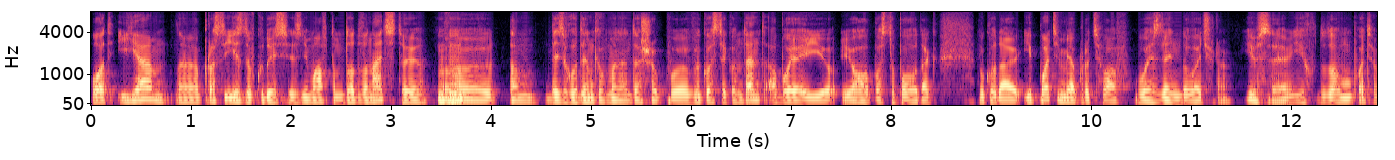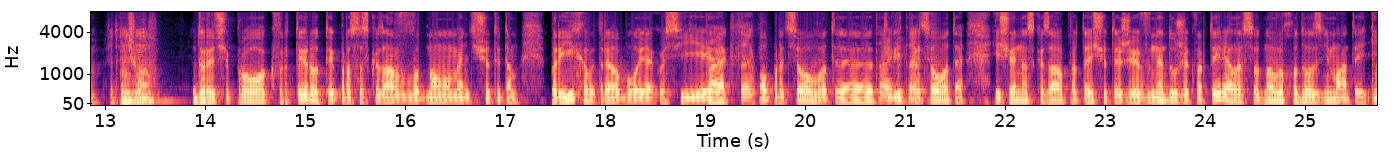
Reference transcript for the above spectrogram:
От, і я просто їздив кудись, знімав там до 12-ї, uh-huh. е, там десь годинка в мене на те, щоб викласти контент, або я його поступово так викладаю. І потім я працював весь день до вечора. І все, їхав додому, потім відпочивав. Uh-huh. До речі, про квартиру. Ти просто сказав в одному моменті, що ти там переїхав, і треба було якось її так, так. опрацьовувати, так, відпрацьовувати. І щойно сказав про те, що ти жив в не дуже квартирі, але все одно виходило знімати. і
